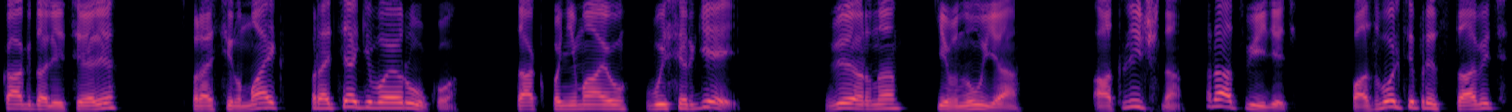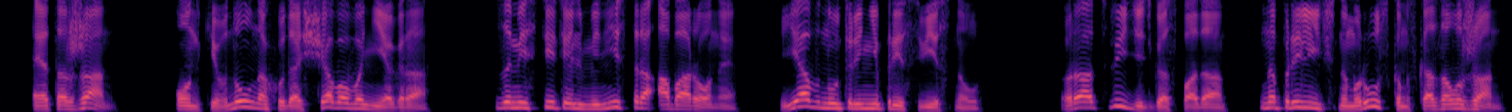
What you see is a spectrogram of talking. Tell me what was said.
«Как долетели?» спросил Майк, протягивая руку. «Так понимаю, вы Сергей?» «Верно», кивнул я. «Отлично, рад видеть. Позвольте представить, это Жан». Он кивнул на худощавого негра. Заместитель министра обороны. Я внутренне присвистнул. «Рад видеть, господа», – на приличном русском сказал Жан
